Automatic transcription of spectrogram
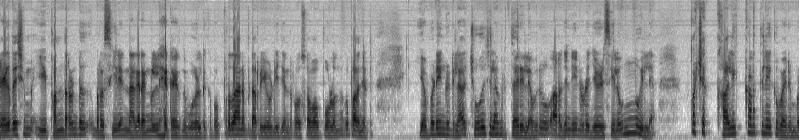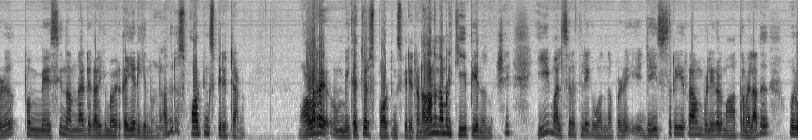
ഏകദേശം ഈ പന്ത്രണ്ട് ബ്രസീലിയൻ നഗരങ്ങളിലായിട്ടായിരുന്നു വേൾഡ് കപ്പ്. പ്രധാനപ്പെട്ട റിയോ ഡി ജനറോ എന്നൊക്കെ പറഞ്ഞിട്ട്. എവിടെയും കിട്ടില്ല. ചോദിച്ചാൽ അവർ തരില്ല. ഒരു അർജന്റീനയുടെ ജേഴ്സിയിലോ ഒന്നുമില്ല. പക്ഷേ കളിക്കളത്തിലേക്ക് വരുമ്പോൾ ഇപ്പം മെസ്സി നന്നായിട്ട് കളിക്കുമ്പോൾ അവർ കൈയടിക്കുന്നുണ്ട്. അതൊരു സ്പോർട്ടിംഗ് സ്പിരിറ്റാണ് വളരെ മികച്ചൊരു സ്പോർട്ടിംഗ് സ്പിരിറ്റാണ് അതാണ് നമ്മൾ കീപ്പ് ചെയ്യുന്നത്. പക്ഷേ ഈ മത്സരത്തിലേക്ക് വന്നപ്പോൾ ജയ് ശ്രീറാം വിളികൾ മാത്രമല്ല അത് ഒരു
